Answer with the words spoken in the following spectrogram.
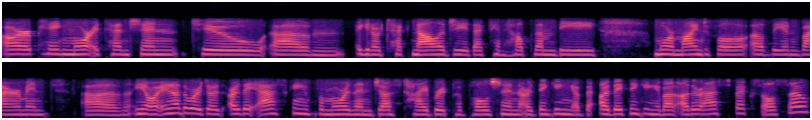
are paying more attention to, um, you know, technology that can help them be more mindful of the environment? Uh, you know, in other words, are, are they asking for more than just hybrid propulsion? Are thinking about, are they thinking about other aspects also?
